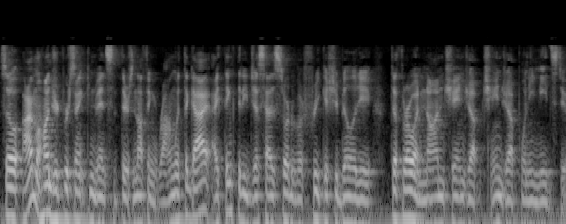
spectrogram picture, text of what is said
So I'm 100% convinced that there's nothing wrong with the guy. I think that he just has sort of a freakish ability to throw a non-changeup changeup when he needs to.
